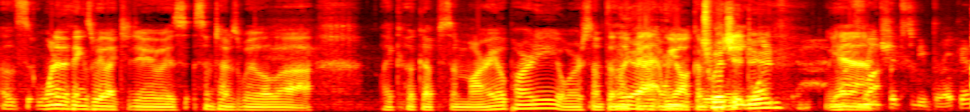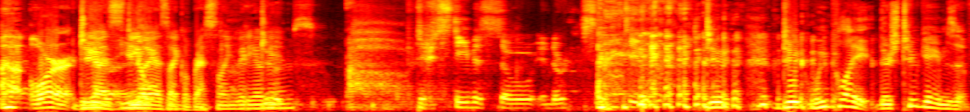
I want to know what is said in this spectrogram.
uh, one of the things we like to do is sometimes we'll uh like hook up some Mario Party or something like Yeah, that, and we all come Twitch it, dude. Yeah. Friendships to be broken. Uh, or do you guys you do you know- guys like wrestling video Dude. games? Oh, dude, Steve is so into wrestling too. dude, dude, we play. There's two games that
